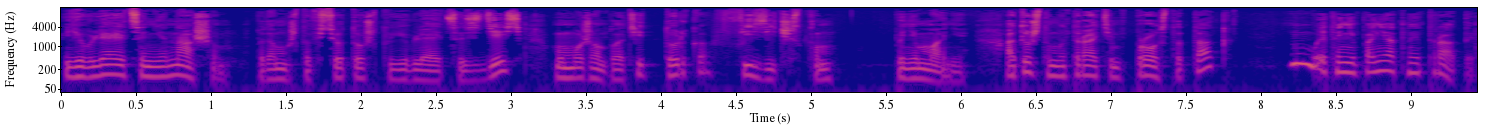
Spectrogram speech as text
является не нашим, потому что все то, что является здесь, мы можем оплатить только в физическом понимании. А то, что мы тратим просто так, ну, это непонятные траты.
